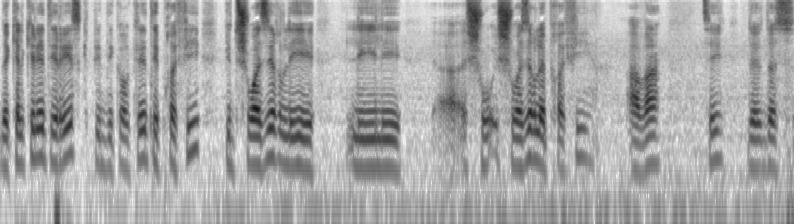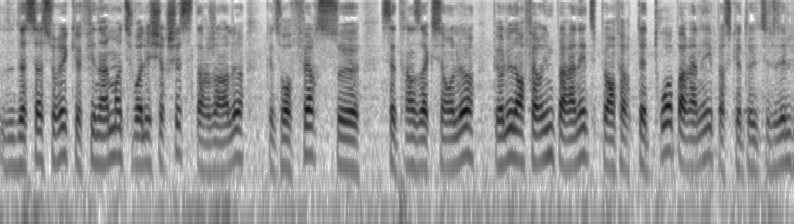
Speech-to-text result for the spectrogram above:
de calculer tes risques, puis de calculer tes profits, puis de choisir les, les, euh, cho- choisir le profit avant. De, de, de s'assurer que finalement tu vas aller chercher cet argent-là, que tu vas faire ce- cette transaction-là. Puis au lieu d'en faire une par année, tu peux en faire peut-être trois par année parce que tu as utilisé le-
